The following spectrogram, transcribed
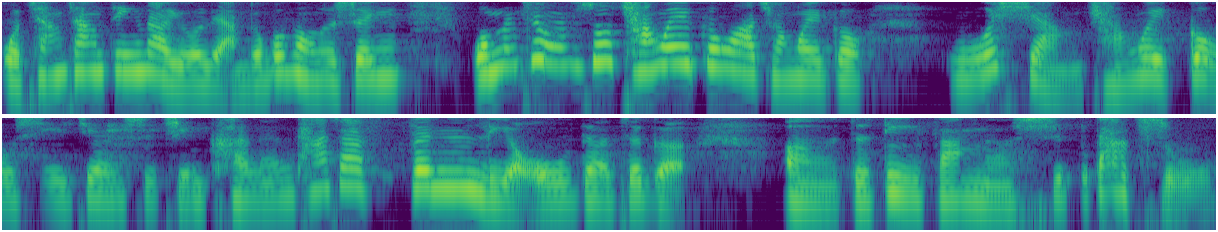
我常常听到有两个不同的声音，我们这种说肠胃够啊，肠胃够。我想肠胃够是一件事情，可能它在分流的这个呃的地方呢是不大足，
